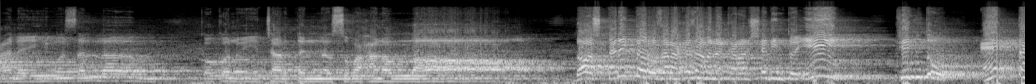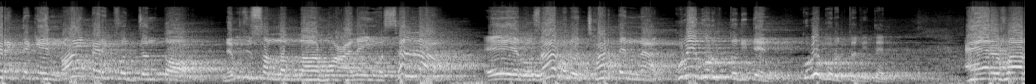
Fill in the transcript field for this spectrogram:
আলাইহি ওয়াসাল্লাম কখনোই ছাড়তেন না, সুবহানাল্লাহ। দশ তারিখ তো রোজা রাখা যাবে না, কারণ সেদিন তো ঈদ। কিন্তু এক তারিখ থেকে নয় তারিখ পর্যন্ত নবীজি সাল্লাল্লাহু আলাইহি ওয়াসাল্লাম এই রোজাগুলো ছাড়তেন না, খুবই গুরুত্ব দিতেন, খুবই গুরুত্ব দিতেন। এরপর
